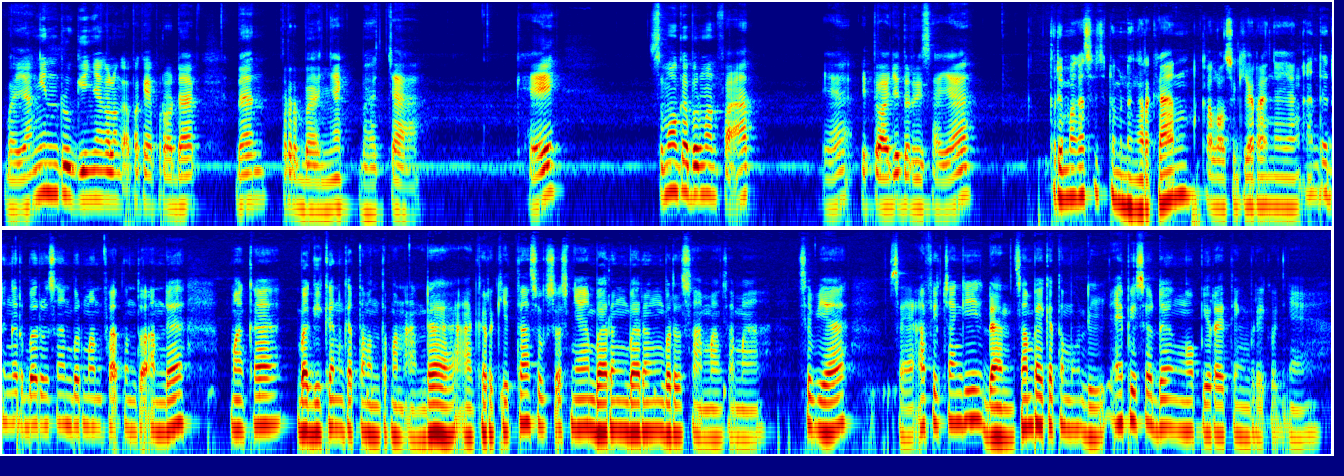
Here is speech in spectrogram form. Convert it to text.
bayangin ruginya kalau nggak pakai produk, dan perbanyak baca. Oke, semoga bermanfaat. Ya, itu aja dari saya. Terima kasih sudah mendengarkan. Kalau sekiranya yang Anda dengar barusan bermanfaat untuk Anda, maka bagikan ke teman-teman Anda agar kita suksesnya bareng-bareng bersama-sama. Sip ya, saya Afik Canggih dan sampai ketemu di episode Ngopi Writing berikutnya.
